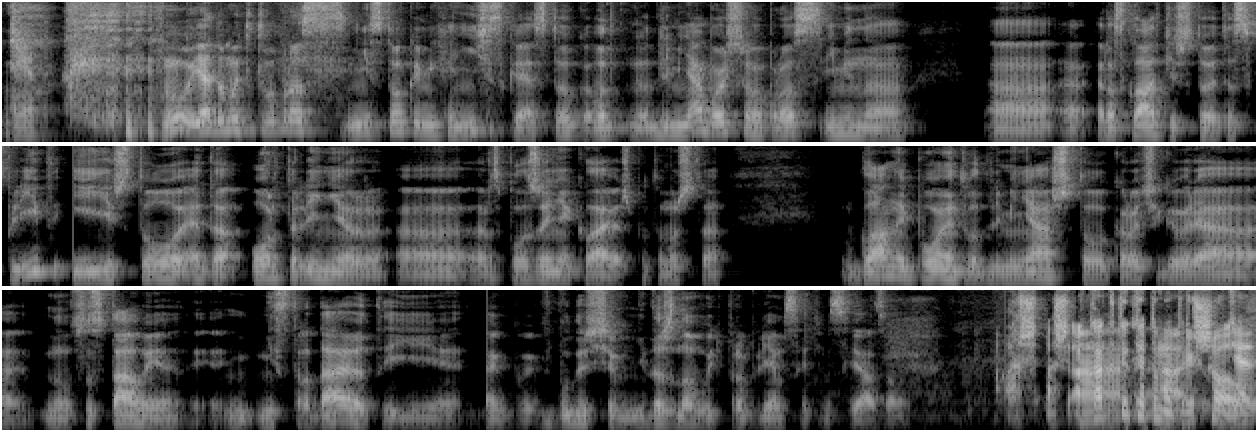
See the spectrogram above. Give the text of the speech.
Нет. Ну, я думаю, тут вопрос не столько механическое, а столько... Вот э, для меня больше вопрос именно а, э, раскладки, что это сплит и что это орто-линейр а, расположение клавиш, потому что главный поинт вот для меня, что, короче говоря, ну, суставы э, не страдают и как бы в будущем не должно быть проблем с этим связанных. А, а а как ты к этому а, пришел? тебя-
